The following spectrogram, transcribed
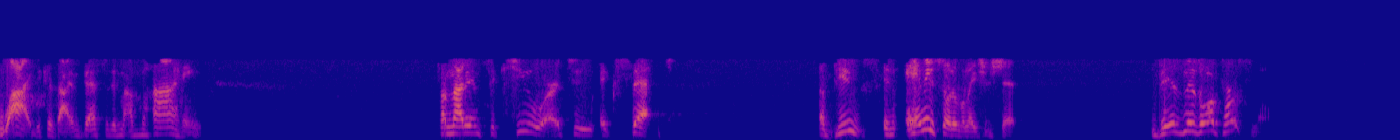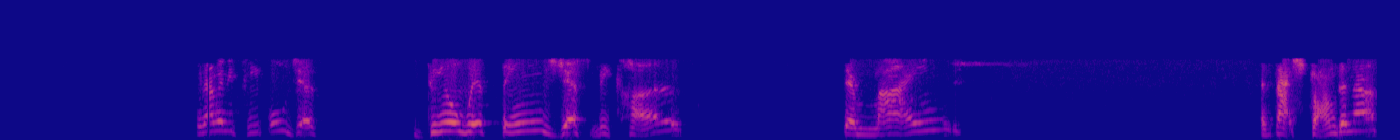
Why? Because I invested in my mind. I'm not insecure to accept abuse in any sort of relationship business or personal. You know how many people just deal with things just because their mind is not strong enough?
